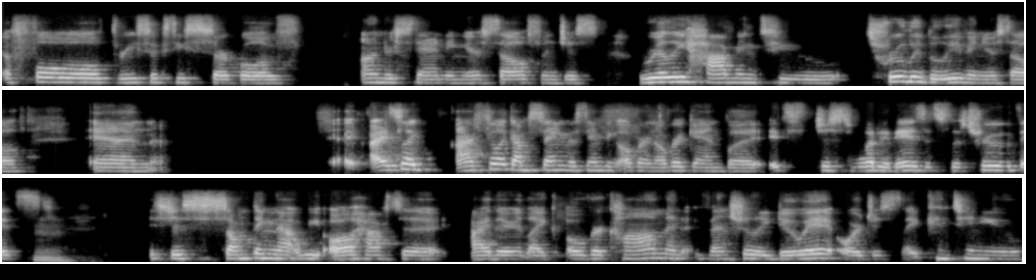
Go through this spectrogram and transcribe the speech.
a full 360 circle of understanding yourself and just really having to truly believe in yourself and it's like i feel like i'm saying the same thing over and over again but it's just what it is. It's the truth. It's mm. it's just something that we all have to either like overcome and eventually do it or just like continue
